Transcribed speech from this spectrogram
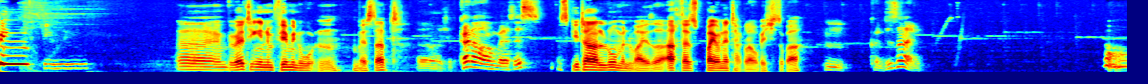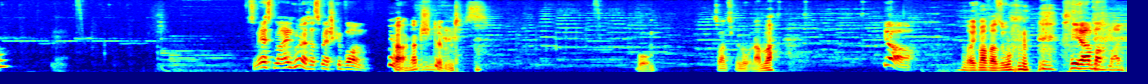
Bing. Ding. Äh, bewältigen in vier Minuten. Wer ist das? Äh, ich habe keine Ahnung, wer es ist. Es geht da Lumenweise. Ach, das ist Bayonetta, glaube ich sogar. Hm, könnte sein. Zum ersten Mal 100er Smash gewonnen. Ja, das stimmt. Boom. 20 Minuten aber. Ja. Soll ich mal versuchen? Ja, mach mal.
